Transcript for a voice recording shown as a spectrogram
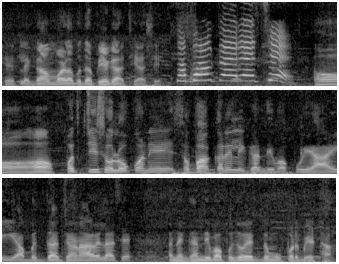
છે એટલે ગામવાળા બધા ભેગા થયા છે. સભા હા હા પચીસો લોકોની સભા કરેલી ગાંધી બાપુ આ ઈ આ બધા જણાવેલા છે. અને ગાંધી બાપુ જો એકદમ ઉપર બેઠા.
